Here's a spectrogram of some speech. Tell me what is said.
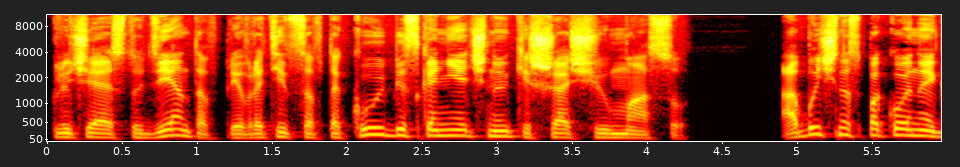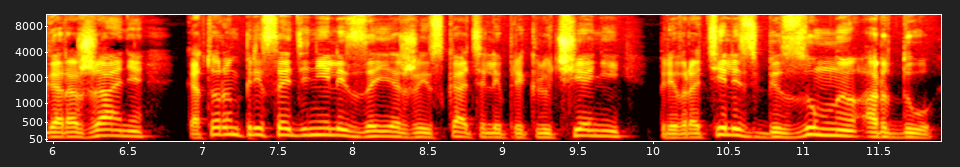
включая студентов, превратиться в такую бесконечную кишащую массу. Обычно спокойные горожане, которым присоединились заезжие искатели приключений, превратились в безумную орду,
